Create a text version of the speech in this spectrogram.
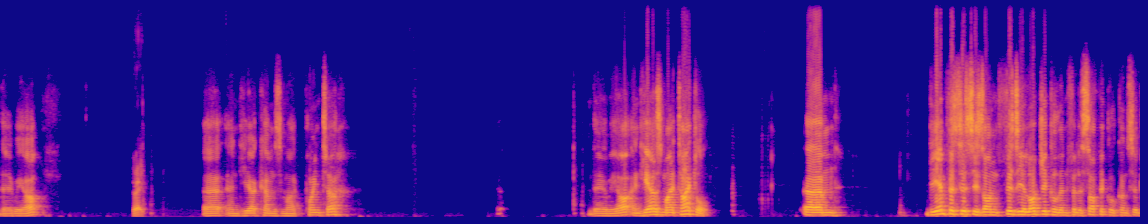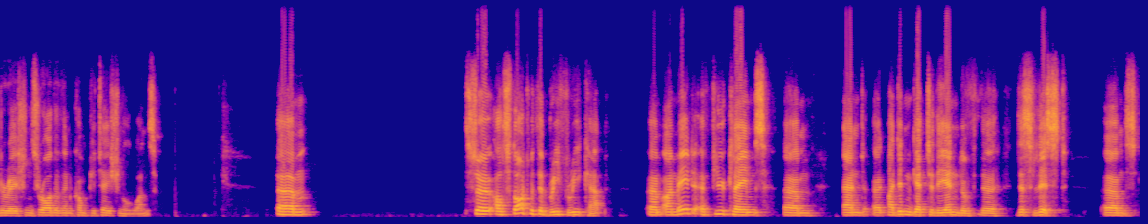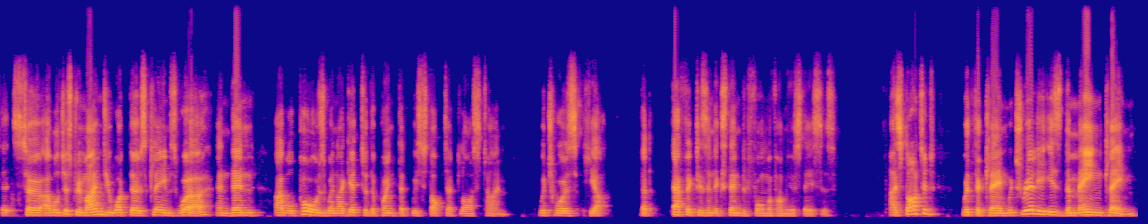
There we are. Great. Uh, and here comes my pointer. There we are. And here's my title. Um, the emphasis is on physiological and philosophical considerations rather than computational ones. Um, so I'll start with a brief recap. Um, I made a few claims um, and uh, I didn't get to the end of the this list. Um, so I will just remind you what those claims were, and then I will pause when I get to the point that we stopped at last time, which was here, that affect is an extended form of homeostasis. I started with the claim, which really is the main claim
